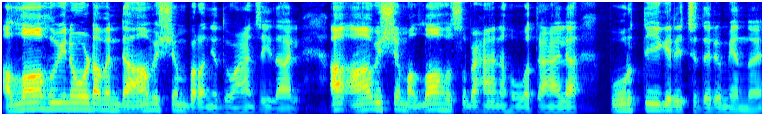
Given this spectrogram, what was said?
അള്ളാഹുവിനോട് അവന്റെ ആവശ്യം പറഞ്ഞ് ദ്വാ ചെയ്താൽ ആ ആവശ്യം അള്ളാഹു സുബഹാനഹുവത്തായ പൂർത്തീകരിച്ചു തരുമെന്ന്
